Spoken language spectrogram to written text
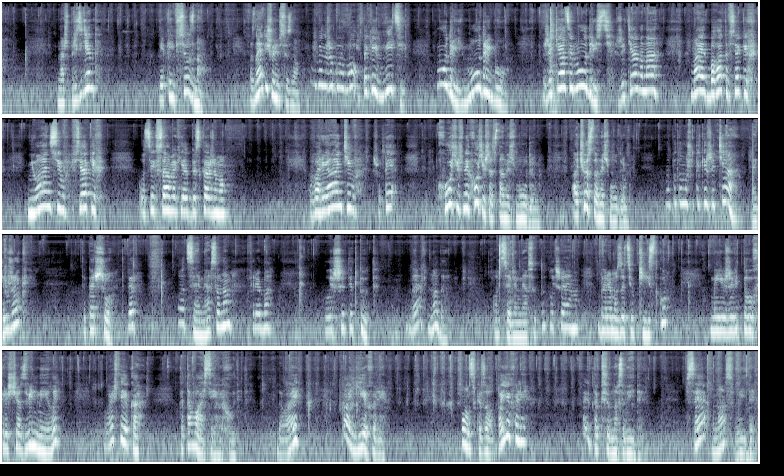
наш президент, який все знав. А знаєте, що він все знав? Він вже був в такий в віці. Мудрий, мудрий був. Життя це мудрість. Життя вона має багато всяких нюансів, всяких оцих самих, як би скажемо, варіантів, що ти хочеш, не хочеш, а станеш мудрим. А чого станеш мудрим? Ну, тому що таке життя. Ай, дружок. Тепер що? Тепер оце м'ясо нам треба лишити тут. Да? Ну да. Оце ми м'ясо тут лишаємо. Беремо за цю кістку. Ми її вже від того хряща звільнили. Бачите, яка катавасія виходить. Давай. Поїхали. Он сказав, поїхали. І так все в нас вийде. Все у нас вийде.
